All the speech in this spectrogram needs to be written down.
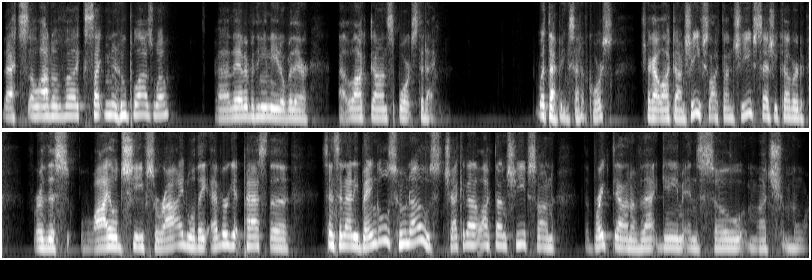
That's a lot of uh, excitement and hoopla as well. Uh, they have everything you need over there at Locked On Sports today. With that being said, of course, check out Locked On Chiefs. Locked On Chiefs has you covered for this wild Chiefs ride. Will they ever get past the Cincinnati Bengals? Who knows? Check it out at Locked On Chiefs on the breakdown of that game and so much more.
